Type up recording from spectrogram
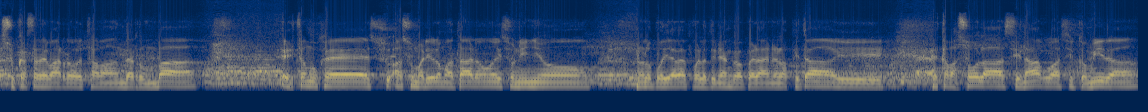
sus casas de barro estaban derrumbadas, esta mujer a su marido lo mataron y su niño no lo podía ver porque lo tenían que operar en el hospital y estaba sola, sin agua, sin comida.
